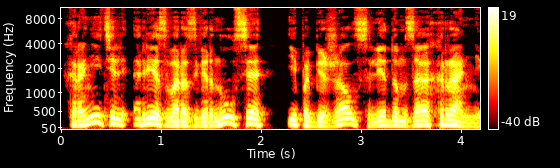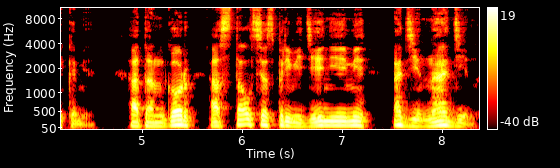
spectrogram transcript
хранитель резво развернулся и побежал следом за охранниками, а Тангор остался с привидениями один на один.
